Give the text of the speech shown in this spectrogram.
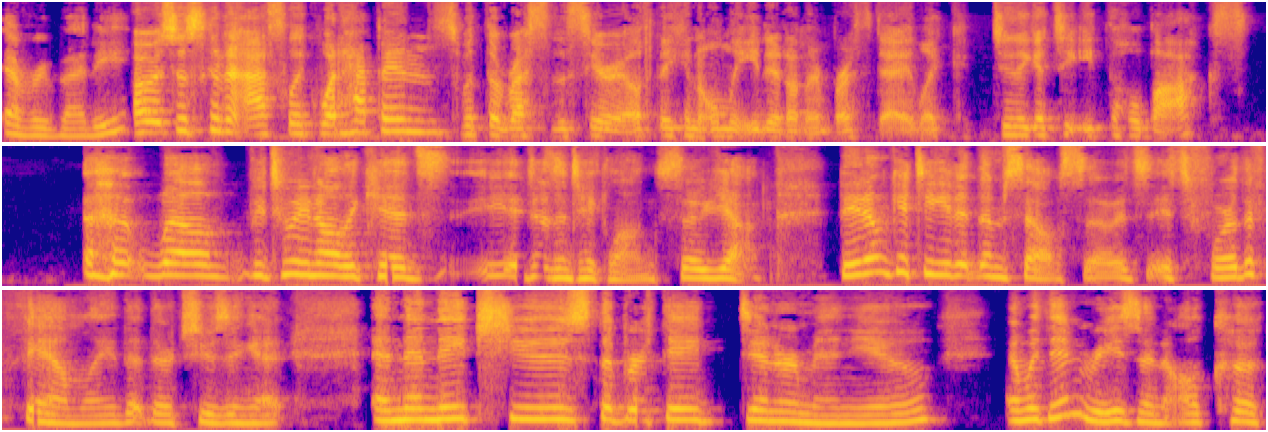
everybody. I was just going to ask, like, what happens with the rest of the cereal if they can only eat it on their birthday? Like, do they get to eat the whole box? well, between all the kids, it doesn't take long. So yeah, they don't get to eat it themselves. So it's it's for the family that they're choosing it, and then they choose the birthday dinner menu. And within reason, I'll cook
